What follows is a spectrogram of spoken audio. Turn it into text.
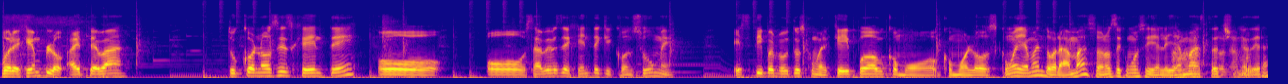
Por ejemplo, ahí te va. ¿Tú conoces gente o, o sabes de gente que consume este tipo de productos como el K-pop, como, como los, ¿cómo se llaman? ¿Doramas? O no sé cómo se le llama a esta dorama. chingadera.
